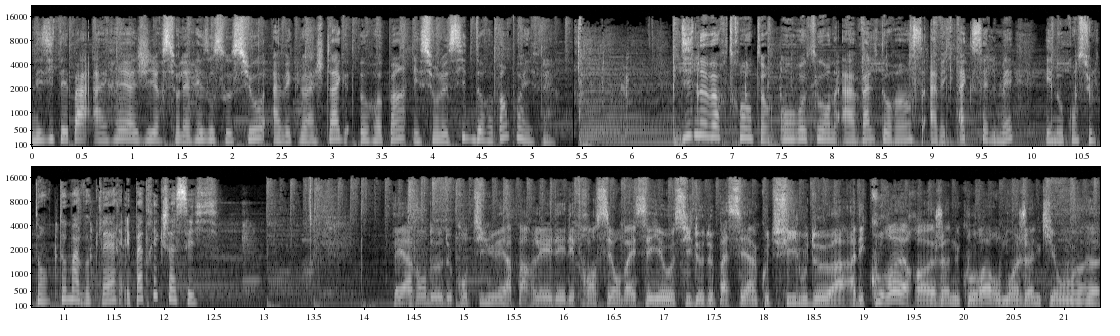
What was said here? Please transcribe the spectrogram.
N'hésitez pas à réagir sur les réseaux sociaux avec le hashtag Europe 1 et sur le site d'europe 1.fr. 19h30, on retourne à Val Thorens avec Axel May et nos consultants Thomas Vauclair et Patrick Chassé. Et avant de, de continuer à parler des, des, Français, on va essayer aussi de, de, passer un coup de fil ou deux à, à des coureurs, euh, jeunes coureurs ou moins jeunes qui, ont, euh,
